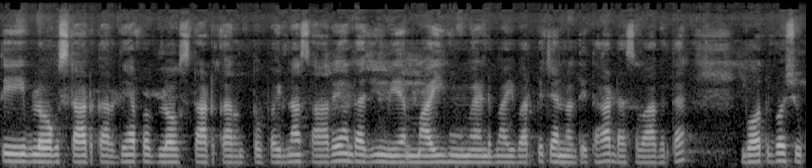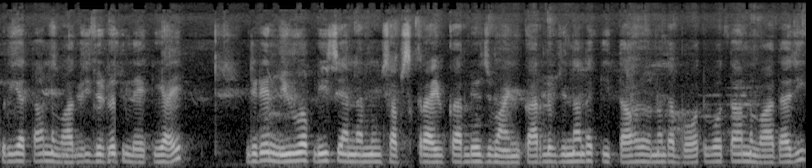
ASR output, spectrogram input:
ਤੇ ਵਲੌਗ ਸਟਾਰਟ ਕਰਦੇ ਹਾਂ ਆਪਾਂ ਵਲੌਗ ਸਟਾਰਟ ਕਰਨ ਤੋਂ ਪਹਿਲਾਂ ਸਾਰਿਆਂ ਦਾ ਜੀ, ਮੇ- my home and my work channel ਤੇ ਤੁਹਾਡਾ ਸਵਾਗਤ ਹੈ। ਬਹੁਤ ਬਹੁਤ ਸ਼ੁਕਰੀਆ, ਧੰਨਵਾਦ ਜੀ ਜਿਹੜੇ ਤੁਸੀਂ ਲੈ ਕੇ ਆਏ। ਜਿਹੜੇ ਨਿਊ ਆ ਪਲੀਜ਼ ਚੈਨਲ ਨੂੰ ਸਬਸਕ੍ਰਾਈਬ ਕਰ ਲਿਓ ਜੁਆਇਨ ਕਰ ਲਿਓ, ਜਿਨ੍ਹਾਂ ਦਾ ਕੀਤਾ ਹੋਇਆ ਉਹਨਾਂ ਦਾ ਬਹੁਤ ਬਹੁਤ ਧੰਨਵਾਦ ਹੈ ਜੀ।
